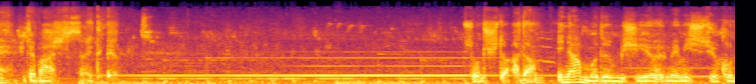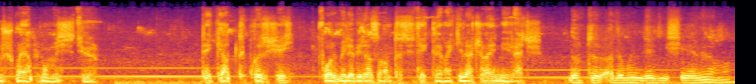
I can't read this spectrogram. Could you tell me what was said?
Eh, Bir de bağışlasaydık. Sonuçta adam inanmadığım bir şeye övmemi istiyor, konuşma yapmamı istiyor. Tek yaptıkları şey formüle biraz antasit eklemek. ilaç aynı ilaç. Doktor adamın dediği işe yarıyor mu?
